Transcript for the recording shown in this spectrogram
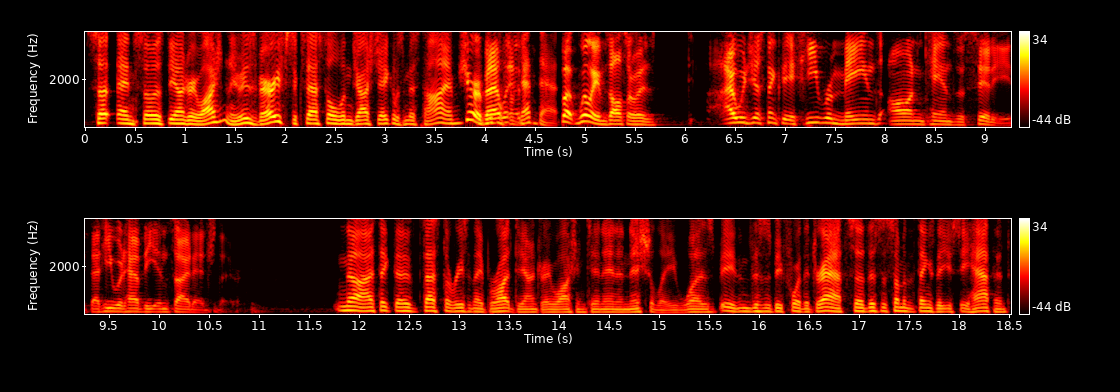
So and so is DeAndre Washington. He was very successful when Josh Jacobs missed time. Sure, but People I, forget that. But Williams also has. I would just think that if he remains on Kansas City, that he would have the inside edge there. No, I think that that's the reason they brought DeAndre Washington in initially was this is before the draft. So this is some of the things that you see happen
